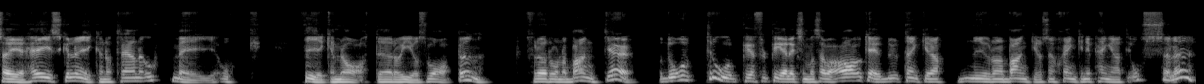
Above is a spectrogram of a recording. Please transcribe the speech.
säger hej, skulle ni kunna träna upp mig och tio kamrater och ge oss vapen för att råna banker? Och då tror PFLP liksom att ah, okej, du tänker att ni rånar banker och sen skänker ni pengarna till oss, eller?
